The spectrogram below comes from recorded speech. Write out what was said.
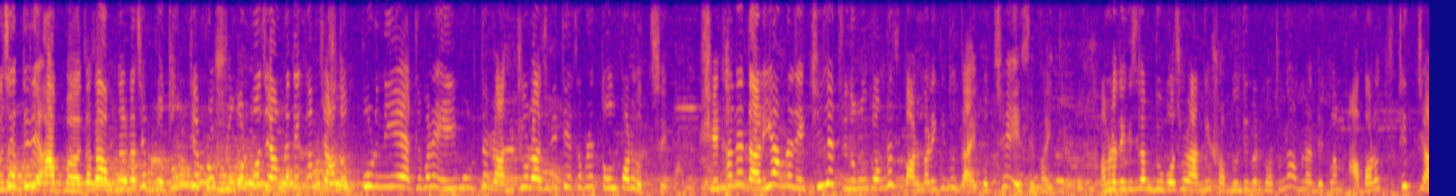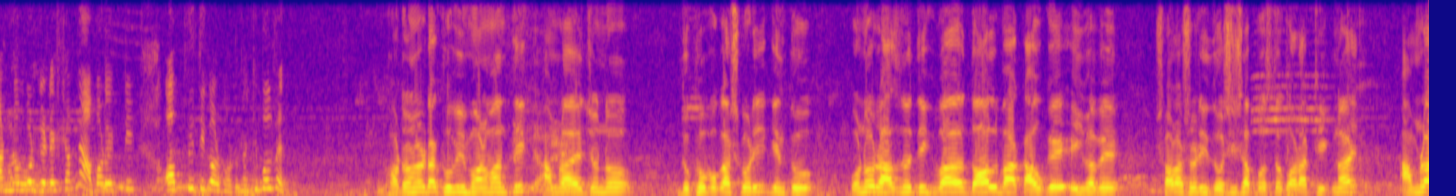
আচ্ছা দিদি আপ- দাদা আপনার কাছে প্রথম যে প্রশ্ন করব যে আমরা দেখলাম যাদবপুর নিয়ে একেবারে এই মুহূর্তে রাজ্য রাজনীতি একেবারে তোলপাড় হচ্ছে। সেখানে দাঁড়িয়ে আমরা দেখছি যে তৃণমূল কংগ্রেস বারবারই কিন্তু দায় করছে এসএফআইকে। আমরা দেখেছিলাম দু বছর আগে স্বপ্নদ্বীপের ঘটনা আমরা দেখলাম আবারও ঠিক চার নম্বর গেটের সামনে আবারও একটি অপ্রীতিকর ঘটনা। কি বলবেন? ঘটনাটা খুবই মর্মান্তিক। আমরা এর জন্য দুঃখ প্রকাশ করি, কিন্তু কোনো রাজনৈতিক বা দল বা কাউকে এইভাবে সরাসরি দোষী সাব্যস্ত করা ঠিক নয়। আমরা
